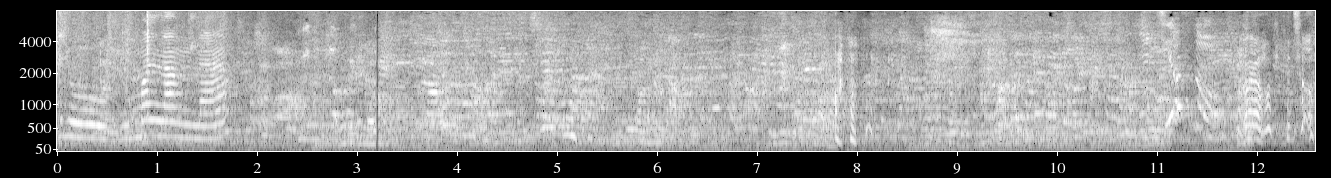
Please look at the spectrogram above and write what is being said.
아주 눈말랐네. 미치 아, 괜찮아.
